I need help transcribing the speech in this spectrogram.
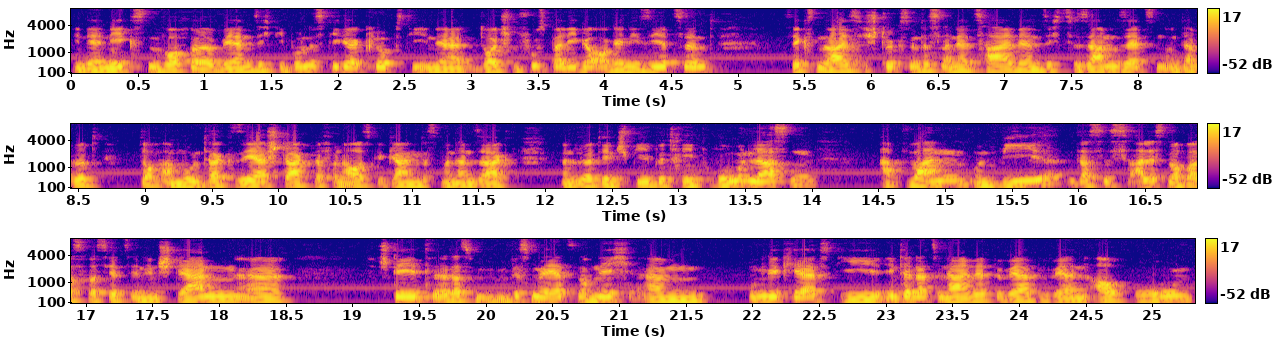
in der nächsten Woche werden sich die Bundesliga-Clubs, die in der deutschen Fußballliga organisiert sind, 36 Stück sind es an der Zahl, werden sich zusammensetzen und da wird doch am Montag sehr stark davon ausgegangen, dass man dann sagt, man wird den Spielbetrieb ruhen lassen. Ab wann und wie, das ist alles noch was, was jetzt in den Sternen äh, steht. Das wissen wir jetzt noch nicht. Ähm, umgekehrt, die internationalen Wettbewerbe werden auch ruhen.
